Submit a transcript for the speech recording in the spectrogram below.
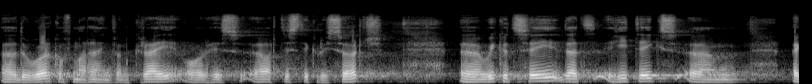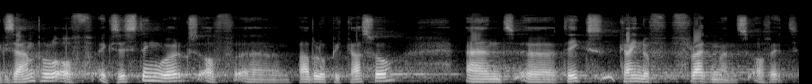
uh, the work of Marijn van Kreij or his artistic research, uh, we could say that he takes um, example of existing works of uh, Pablo Picasso and takes kind of fragments of it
